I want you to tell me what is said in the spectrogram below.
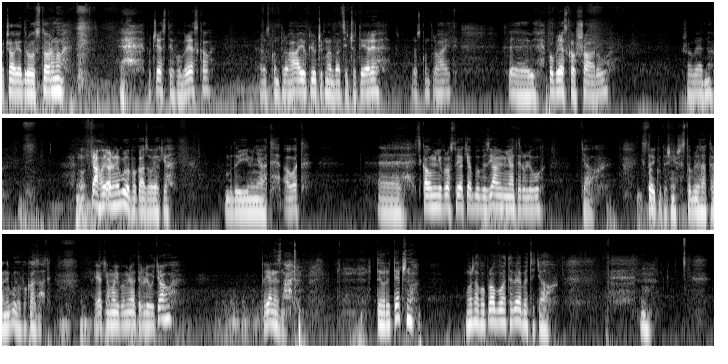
Почав я другу сторону. Почистив, побризкав. Розконтрогаю, ключик на 24. Розконтрогаєте. Е, Побризкав шару. Що видно. Ну, тягу я вже не буду показувати, як я буду її міняти. А от е, цікаво мені просто, як я буду без ями міняти рульову тягу. Стойку, точніше, стабілізатора не буду показувати. А як я маю поміняти рульову тягу, то я не знаю. Теоретично можна попробувати вибити тягу. М.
